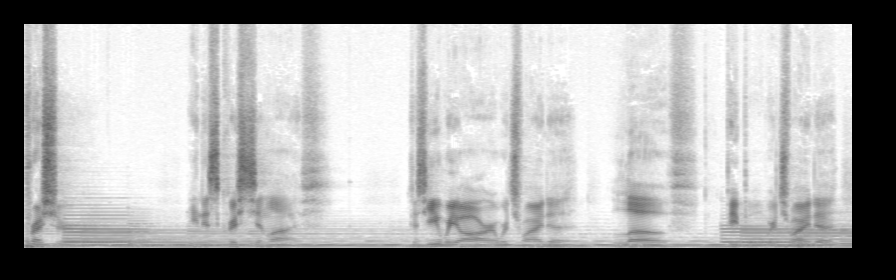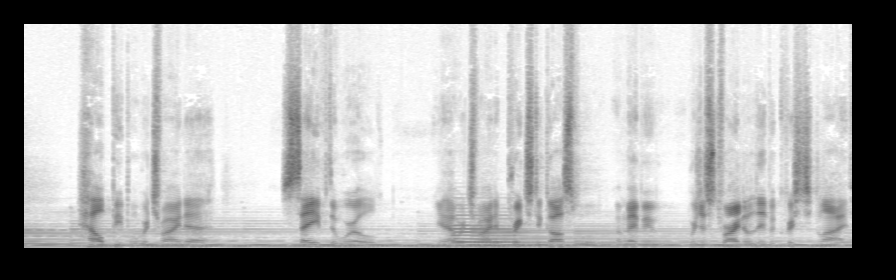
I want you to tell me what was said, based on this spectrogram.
pressure in this Christian life. Because here we are, we're trying to love people, we're trying to help people, we're trying to save the world. You know, we're trying to preach the gospel, or maybe we're just trying to live a Christian life,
